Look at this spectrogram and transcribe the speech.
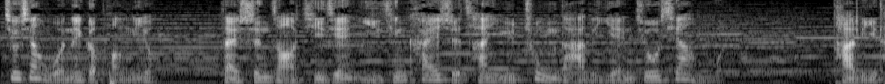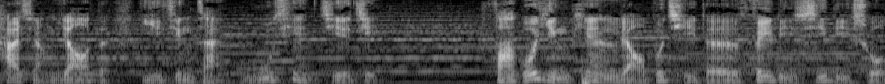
就像我那个朋友，在深造期间已经开始参与重大的研究项目了，他离他想要的已经在无限接近。法国影片《了不起的菲利西》里说：“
